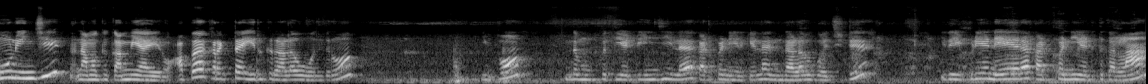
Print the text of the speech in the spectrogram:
மூணு இஞ்சி நமக்கு கம்மியாயிரும். அப்போ கரெக்டாக இருக்கிற அளவு வந்துடும் இப்போது இந்த முப்பத்தி எட்டு இஞ்சியில் கட் பண்ணியிருக்கேன்ல இந்த அளவுக்கு வச்சுட்டு இதை இப்படியே நேராக கட் பண்ணி எடுத்துக்கலாம்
